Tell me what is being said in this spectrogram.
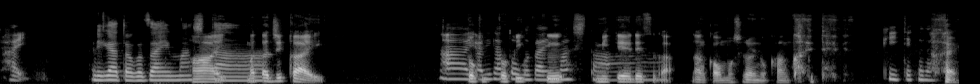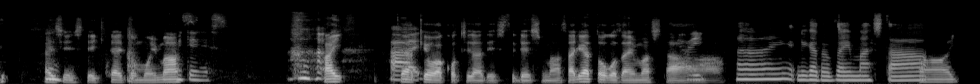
はい。ありがとうございました。はい。また次回、はい、トありがとうございました。未定です。が、なんか面白いの考えて、聞いてくださ。はいい。配信していきたいと思います。未定です。はい。じゃあはい。今日はこちらで失礼します。ありがとうございました。はいはい、ありがとうございました。はい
